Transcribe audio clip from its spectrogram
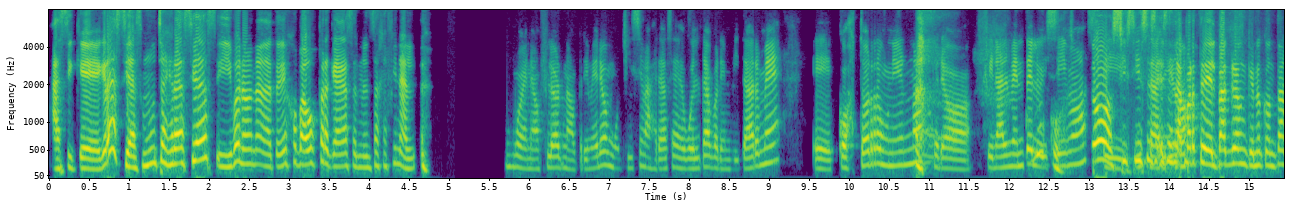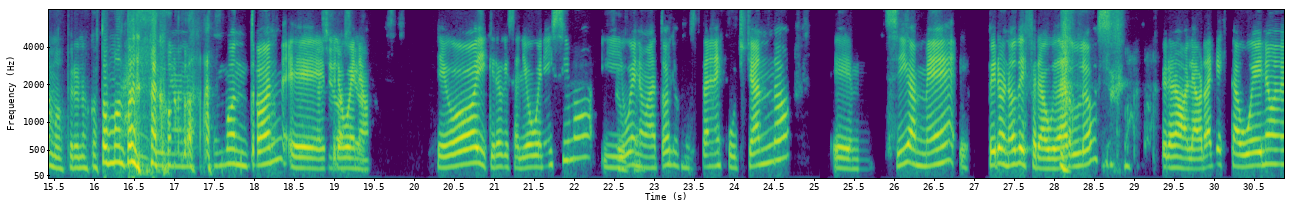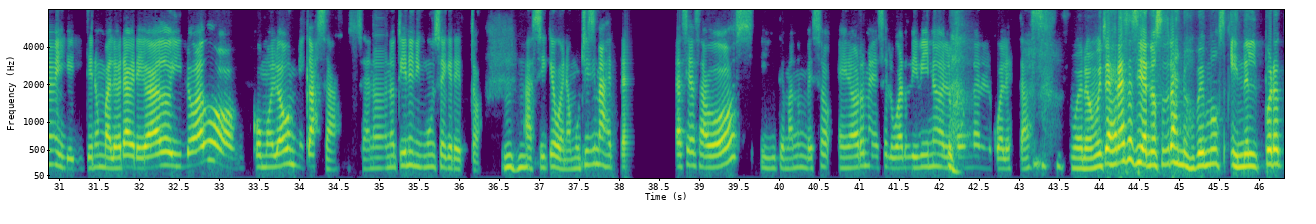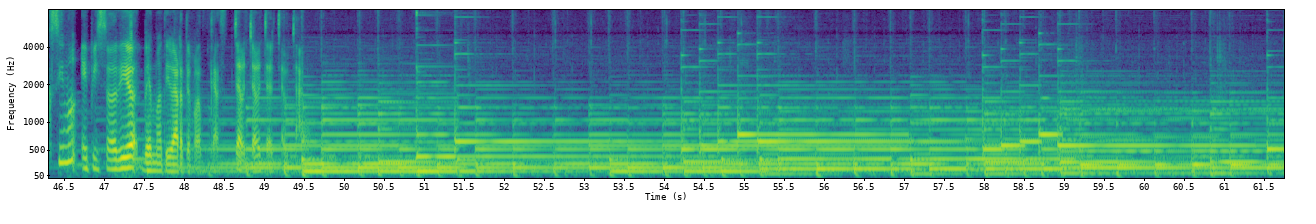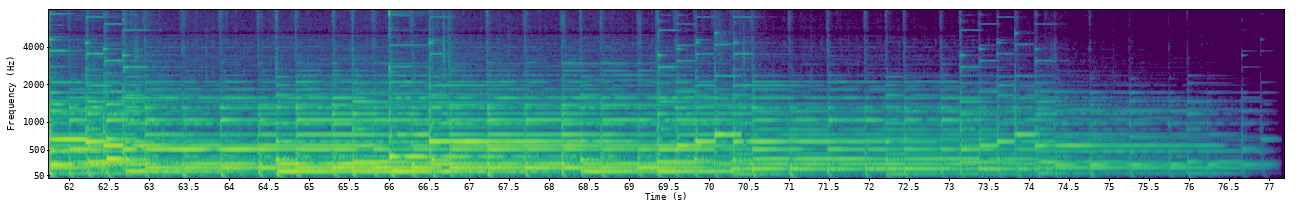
Así que gracias, muchas gracias. Y bueno, nada, te dejo para vos para que hagas el mensaje final. Bueno, Flor, no, primero muchísimas gracias de vuelta por invitarme. Eh, costó reunirnos, pero finalmente lo hicimos. Oh, sí, sí, esa, es la parte del background que no contamos, pero nos costó un montón. un montón, eh, pero bueno, llegó y creo que salió buenísimo. Y bueno, a todos los que nos están escuchando, eh, síganme, espero no defraudarlos. pero no, la verdad que está bueno y, tiene un valor agregado y lo hago como lo hago en mi casa, o sea, no, tiene ningún secreto. Así que bueno, muchísimas gracias a vos y te mando un beso enorme en ese lugar divino del mundo en el cual estás. Bueno, muchas gracias y a nosotras nos vemos en el próximo episodio de Motivarte Podcast. Chao, chao, chao, chao, chao.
